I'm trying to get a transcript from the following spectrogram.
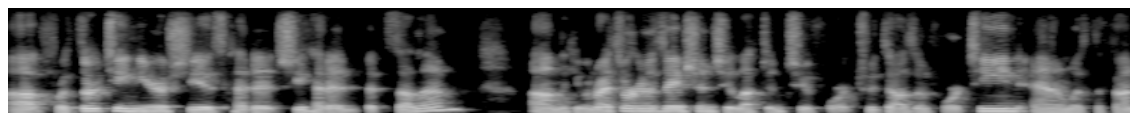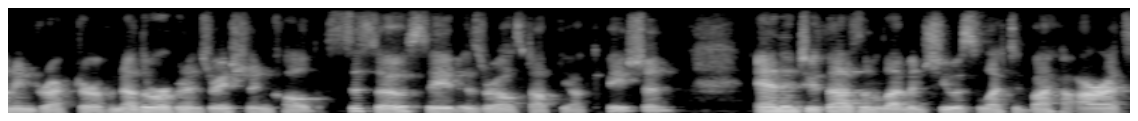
Uh, for 13 years, she has headed she headed B'Tselem, um, the human rights organization. She left in 2014 and was the founding director of another organization called SISO, Save Israel, Stop the Occupation. And in 2011, she was selected by Haaretz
